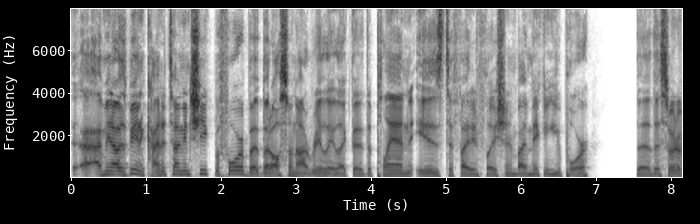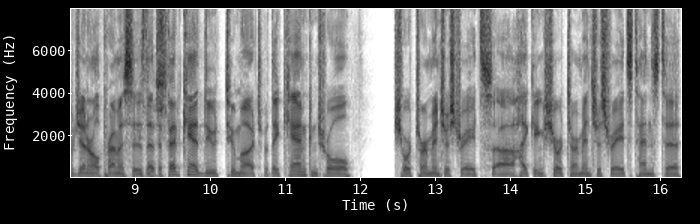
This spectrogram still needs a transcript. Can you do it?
I mean, I was being kind of tongue in cheek before, but but also not really. Like the the plan is to fight inflation by making you poor. The the sort of general premise is that the Fed can't do too much, but they can control short term interest rates. Uh, hiking short term interest rates tends to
